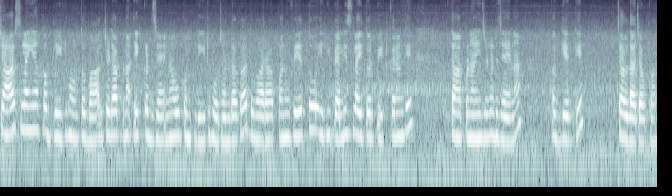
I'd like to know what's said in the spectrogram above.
ਚਾਰ ਸਿਲਾਈਆਂ ਕੰਪਲੀਟ ਹੋਣ ਤੋਂ ਬਾਅਦ ਜਿਹੜਾ ਆਪਣਾ ਇੱਕ ਡਿਜ਼ਾਈਨ ਆ, ਉਹ ਕੰਪਲੀਟ ਹੋ ਜਾਂਦਾਗਾ। ਦੁਬਾਰਾ ਆਪਾਂ ਨੂੰ ਫੇਰ ਤੋਂ ਇਹੀ ਪਹਿਲੀ ਸਿਲਾਈ ਤੋਂ ਰਿਪੀਟ ਕਰਾਂਗੇ। ਤਾਂ ਆਪਣਾ ਇਹ ਜਿਹੜਾ ਡਿਜ਼ਾਈਨ ਆ ਅੱਗੇ ਅੱਗੇ ਚੱਲਦਾ ਜਾਊਗਾ।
